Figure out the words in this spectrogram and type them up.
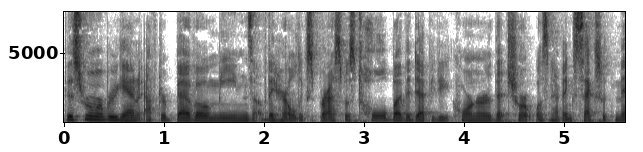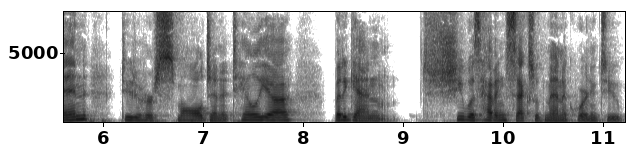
This rumor began after Bevo Means of the Herald Express was told by the deputy coroner that Short wasn't having sex with men due to her small genitalia. But again, she was having sex with men according to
